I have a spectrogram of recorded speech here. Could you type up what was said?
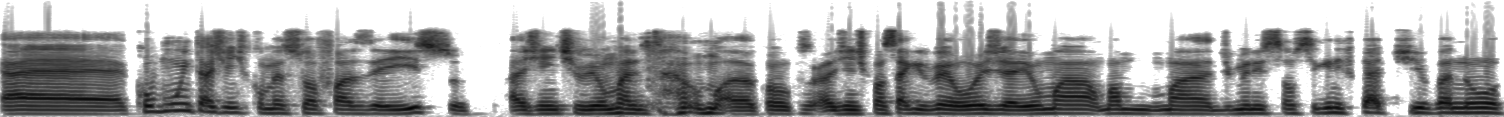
É, como muita gente começou a fazer isso, a gente viu uma, uma a gente consegue ver hoje aí uma, uma, uma diminuição significativa no,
